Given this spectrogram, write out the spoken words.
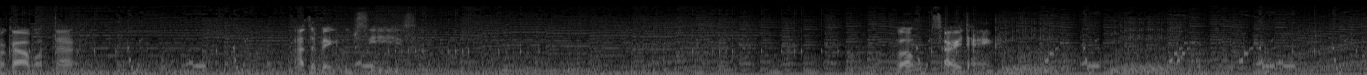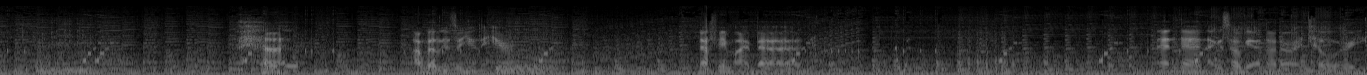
forgot about that. That's a big oopsies. Well, sorry tank. I'm gonna lose a unit here. Definitely my bad. And then I guess I'll get another artillery.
